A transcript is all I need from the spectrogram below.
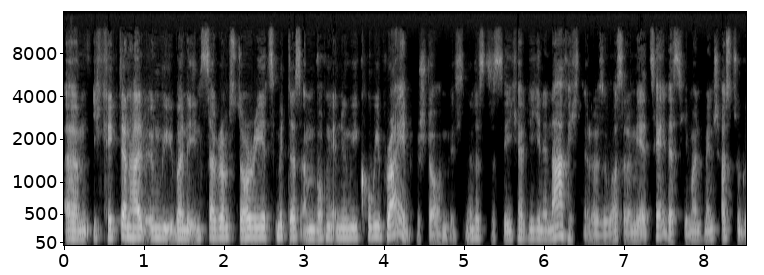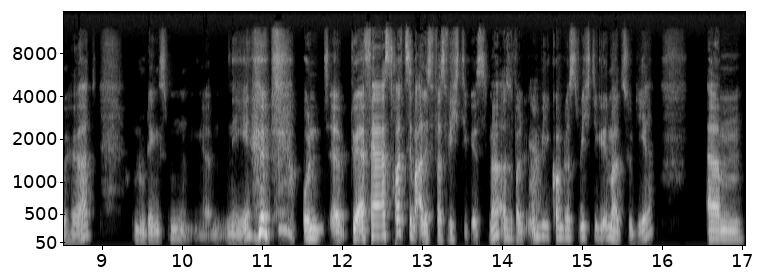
ähm, ich kriege dann halt irgendwie über eine Instagram-Story jetzt mit, dass am Wochenende irgendwie Kobe Bryant gestorben ist. Ne? Das, das sehe ich halt nicht in den Nachrichten oder sowas. Oder mir erzählt das jemand, Mensch, hast du gehört? Und du denkst, hm, äh, nee. Und äh, du erfährst trotzdem alles, was wichtig ist. Ne? Also, weil irgendwie kommt das Wichtige immer zu dir. Ähm,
